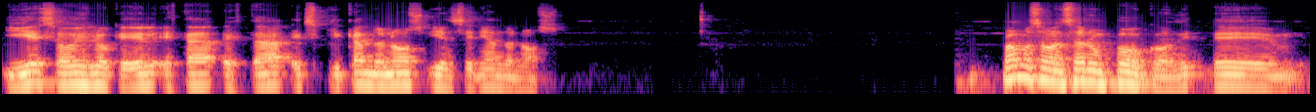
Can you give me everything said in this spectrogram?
y eso es lo que él está, está explicándonos y enseñándonos. Vamos a avanzar un poco. Eh,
